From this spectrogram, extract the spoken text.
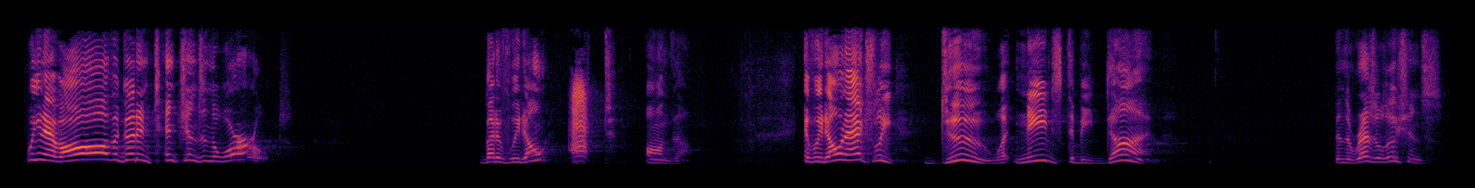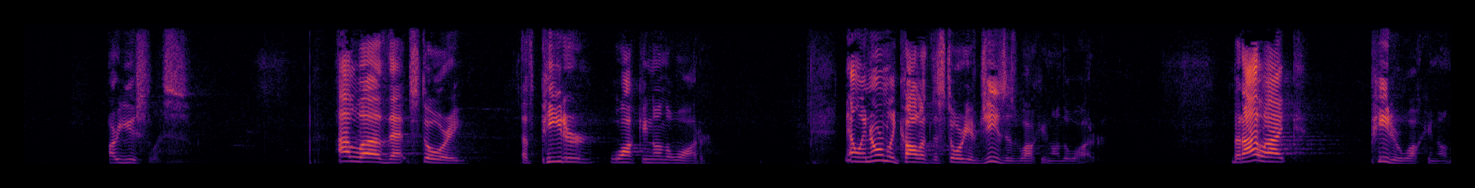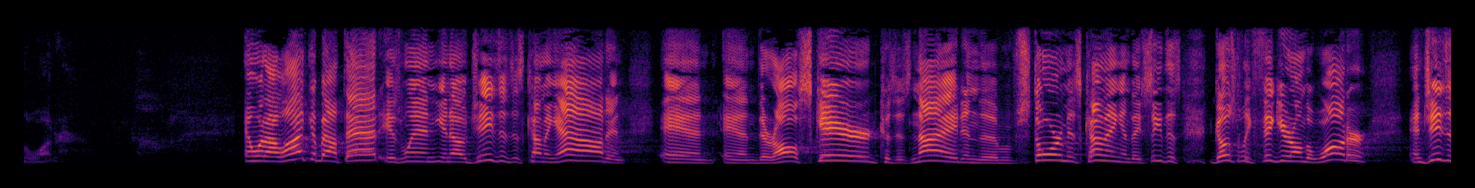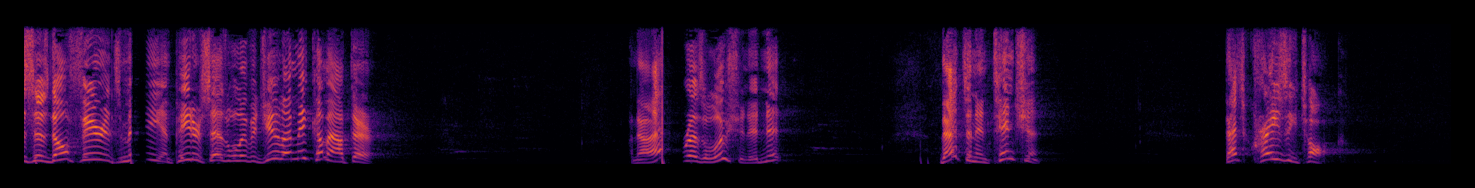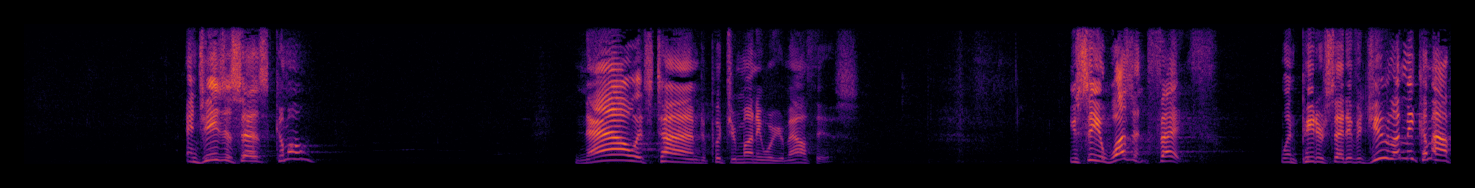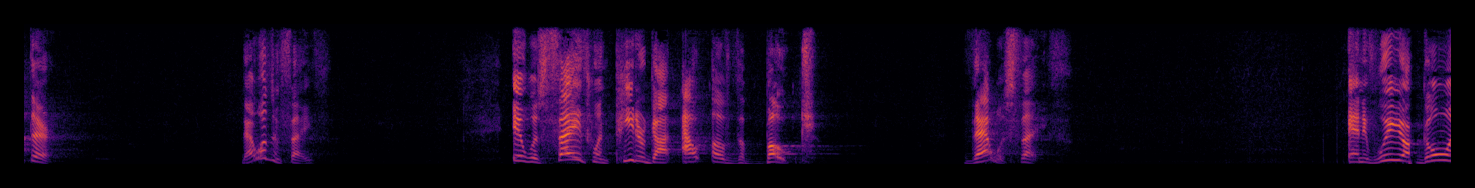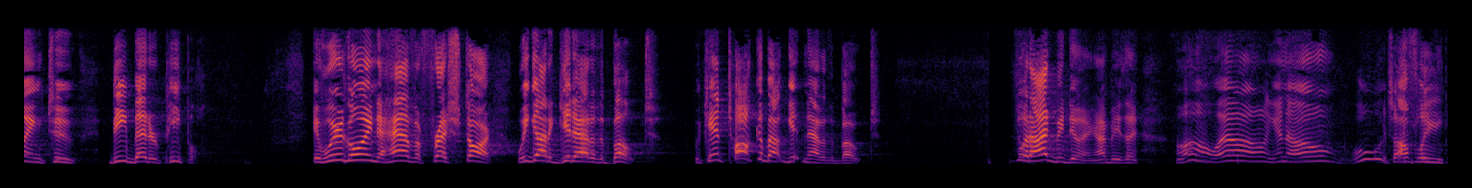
We can have all the good intentions in the world. But if we don't act on them, if we don't actually do what needs to be done, then the resolutions are useless. I love that story of Peter walking on the water. Now, we normally call it the story of Jesus walking on the water, but I like Peter walking on the water. And what I like about that is when, you know, Jesus is coming out and and and they're all scared because it's night and the storm is coming and they see this ghostly figure on the water and Jesus says, "Don't fear, it's me." And Peter says, "Well, if it's you, let me come out there." Now that's resolution, isn't it? That's an intention. That's crazy talk. And Jesus says, "Come on." Now it's time to put your money where your mouth is. You see, it wasn't faith when Peter said, If it's you, let me come out there. That wasn't faith. It was faith when Peter got out of the boat. That was faith. And if we are going to be better people, if we're going to have a fresh start, we got to get out of the boat. We can't talk about getting out of the boat. That's what I'd be doing. I'd be thinking, oh, well, you know, ooh, it's awfully,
